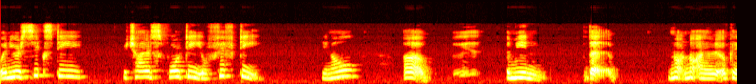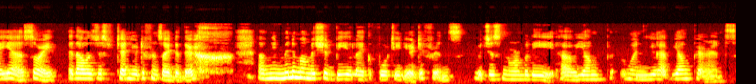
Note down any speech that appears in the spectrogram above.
when you're 60 your child's 40 or 50 you know? Uh i mean that not not I, okay yeah sorry. That was just 10 year difference i did there. I mean minimum it should be like a 14 year difference which is normally how young when you have young parents.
